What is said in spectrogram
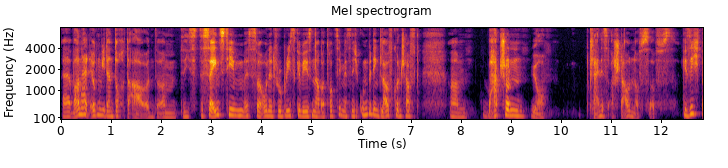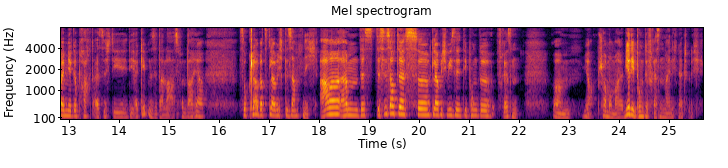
äh, waren halt irgendwie dann doch da. Und ähm, dies, das Saints-Team ist zwar ohne Drew Brees gewesen, aber trotzdem jetzt nicht unbedingt Laufkundschaft. Ähm, hat schon, ja, kleines Erstaunen aufs, aufs Gesicht bei mir gebracht, als ich die, die Ergebnisse da las. Von daher, so klar wird's, glaube ich, gesamt nicht. Aber ähm, das, das ist auch das, äh, glaube ich, wie sie die Punkte fressen. Ähm, ja, schauen wir mal. Wir die Punkte fressen, meine ich natürlich.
